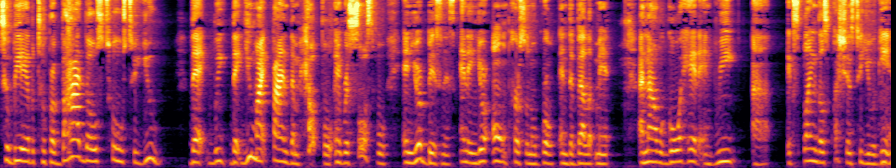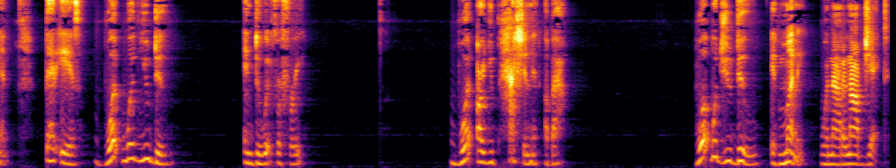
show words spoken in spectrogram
to be able to provide those tools to you that we that you might find them helpful and resourceful in your business and in your own personal growth and development. And I will go ahead and re uh, explain those questions to you again. That is, what would you do and do it for free? What are you passionate about? What would you do if money were not an object?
